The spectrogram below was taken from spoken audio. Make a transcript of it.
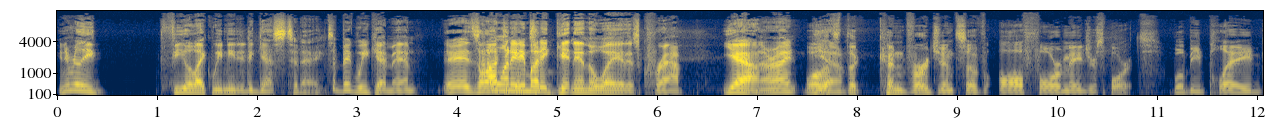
You didn't really feel like we needed a guest today. It's a big weekend, man. There's a I lot don't want to get anybody to. getting in the way of this crap. Yeah. All right. Well, Yeah. it's the convergence of all four major sports will be played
